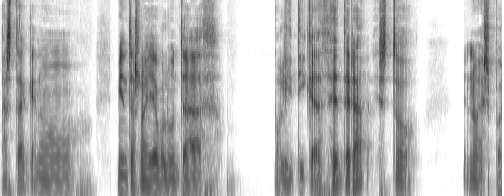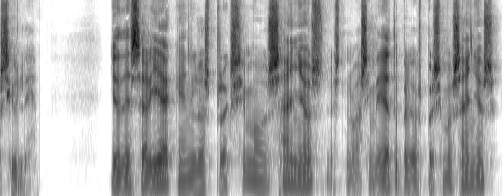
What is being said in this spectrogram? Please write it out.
hasta que no mientras no haya voluntad política, etcétera, esto no es posible. Yo desearía que en los próximos años, no es inmediato, pero en los próximos años,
